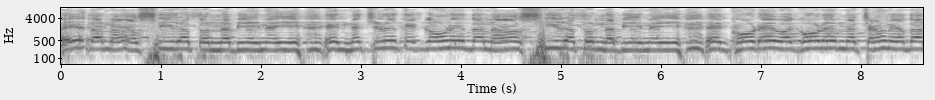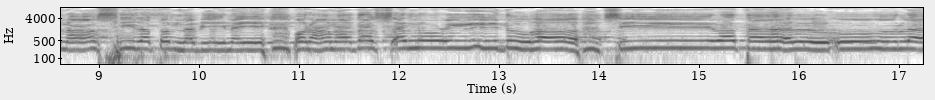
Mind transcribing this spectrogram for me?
اے دا نا سیرت النبی نہیں۔ اے نچنے تے گونے دا نا سیرت النبی نہیں۔ اے گھوڑے و گھوڑے نچانے دا نا سیرت النبی نہیں۔ قرآن دا سنعیدها سیرت الاولا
